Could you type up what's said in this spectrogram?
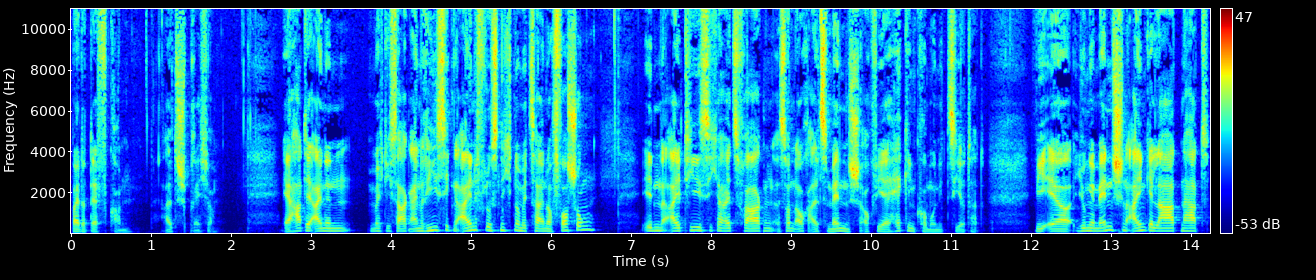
bei der DEF CON als Sprecher. Er hatte einen, möchte ich sagen, einen riesigen Einfluss nicht nur mit seiner Forschung in IT-Sicherheitsfragen, sondern auch als Mensch, auch wie er Hacking kommuniziert hat, wie er junge Menschen eingeladen hat,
